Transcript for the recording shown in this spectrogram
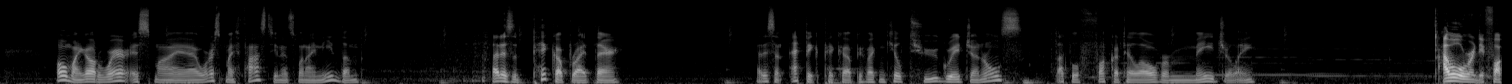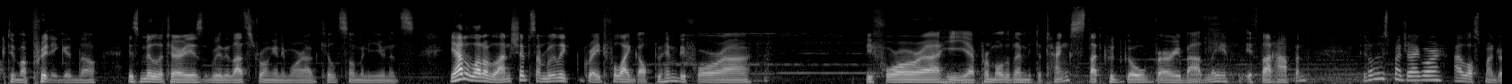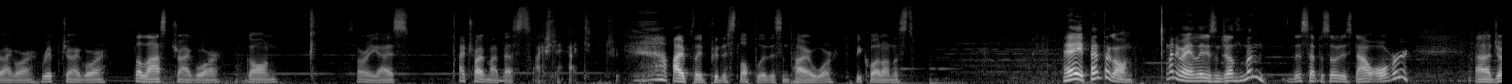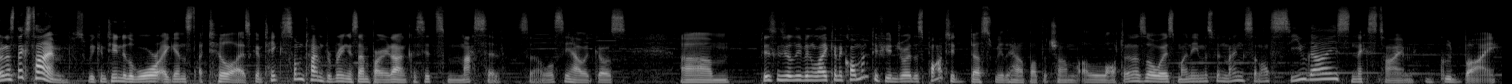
Oh my god, where is my uh, where's my fast units when I need them? That is a pickup right there. That is an epic pickup. If I can kill two great generals, that will fuck Attila over majorly. I've already fucked him up pretty good though. His military isn't really that strong anymore. I've killed so many units. He had a lot of land ships. I'm really grateful I got to him before uh, before uh, he uh, promoted them into tanks. That could go very badly if, if that happened. Did I lose my Jaguar? I lost my Jaguar. Rip Jaguar. The last Jaguar. Gone. Sorry, guys. I tried my best. Actually, I didn't. I played pretty sloppily this entire war, to be quite honest. Hey, Pentagon! Anyway, ladies and gentlemen, this episode is now over. Uh, join us next time as we continue the war against Attila. It's going to take some time to bring his empire down because it's massive. So we'll see how it goes. Um, Please consider leaving a like and a comment if you enjoyed this part. It does really help out the channel a lot. And as always, my name has been Mangs, and I'll see you guys next time. Goodbye.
